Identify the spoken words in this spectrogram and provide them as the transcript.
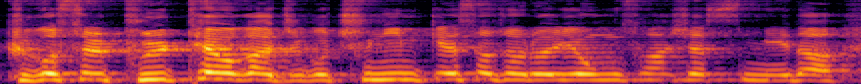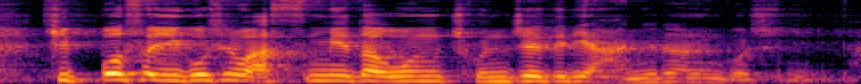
그것을 불태워 가지고 주님께서 저를 용서하셨습니다. 기뻐서 이곳에 왔습니다. 온 존재들이 아니라는 것입니다.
